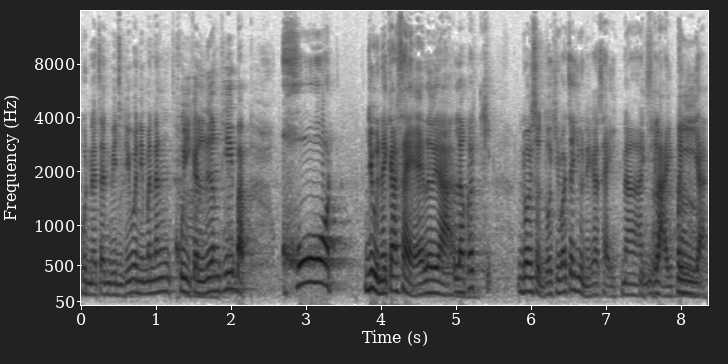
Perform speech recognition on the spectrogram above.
คุณอาจารย์วินที่วันนี้มานั่งคุยกันเรื่องที่แบบโคตร อยู่ในกระแสเลยอะอืมแล้วก็คิดโดยส่วนตัวคิดว่าจะอยู่ในกระแสอีกนานอีกสักอีกหลายปีอะเ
